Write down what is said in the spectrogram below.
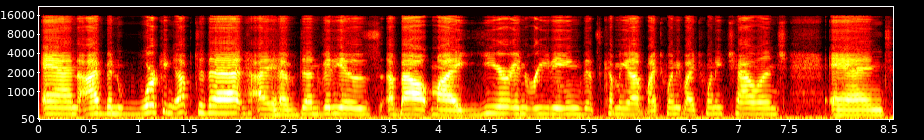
and I've been working up to that. I have done videos about my year in reading that's coming up, my 20 by 20 challenge, and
